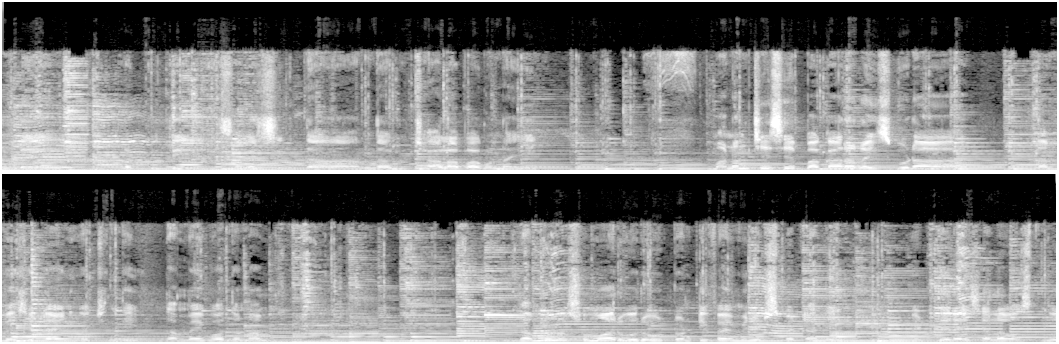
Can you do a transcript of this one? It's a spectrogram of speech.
ఉండే ప్రకృతి సహజ అందాలు చాలా బాగున్నాయి. మనం చేసే బకారా రైస్ కూడా దమ్మేసే టైంకి వచ్చింది. దమ్మేయబోతున్నాం దమ్మును సుమారు ఒక ట్వంటీ ఫైవ్ మినిట్స్ పెట్టాలి. పెడితే రైస్ ఎలా వస్తుందో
